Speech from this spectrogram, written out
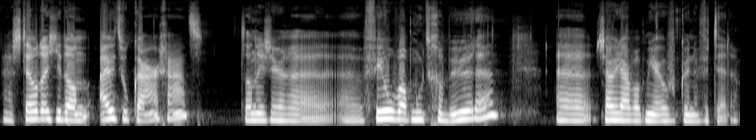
Nou, stel dat je dan uit elkaar gaat, dan is er uh, veel wat moet gebeuren. Uh, zou je daar wat meer over kunnen vertellen?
